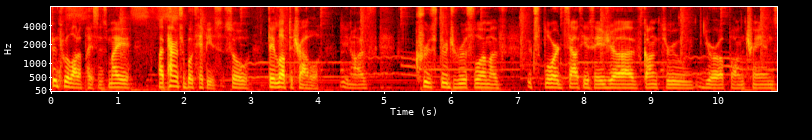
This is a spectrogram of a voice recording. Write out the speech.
been to a lot of places. My my parents were both hippies, so they love to travel. You know, I've cruised through Jerusalem. I've explored Southeast Asia. I've gone through Europe on trains.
